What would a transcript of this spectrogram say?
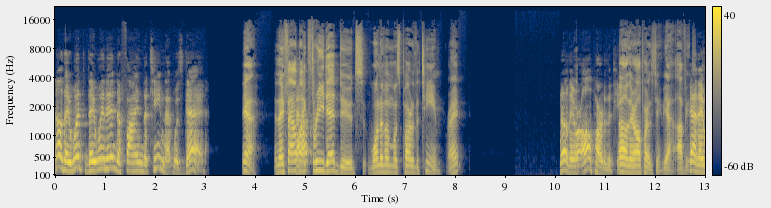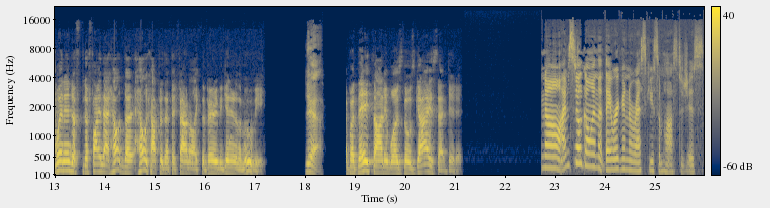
No, they went. They went in to find the team that was dead. Yeah, and they found That- like three dead dudes. One of them was part of the team, right? No, they were all part of the team. Oh, they're all part of the team. Yeah, obvious. Yeah, they went in to, to find that hel- the helicopter that they found at like the very beginning of the movie. yeah. But they thought it was those guys that did it. No, I'm still going that they were going to rescue some hostages.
